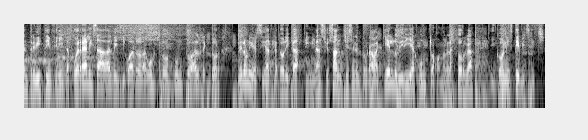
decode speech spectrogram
entrevista infinita fue realizada el 24 de agosto junto al rector de la Universidad Católica Ignacio Sánchez en el programa ¿Quién lo diría? junto a Juan Manuel Astorga y Connie Stiplicic.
